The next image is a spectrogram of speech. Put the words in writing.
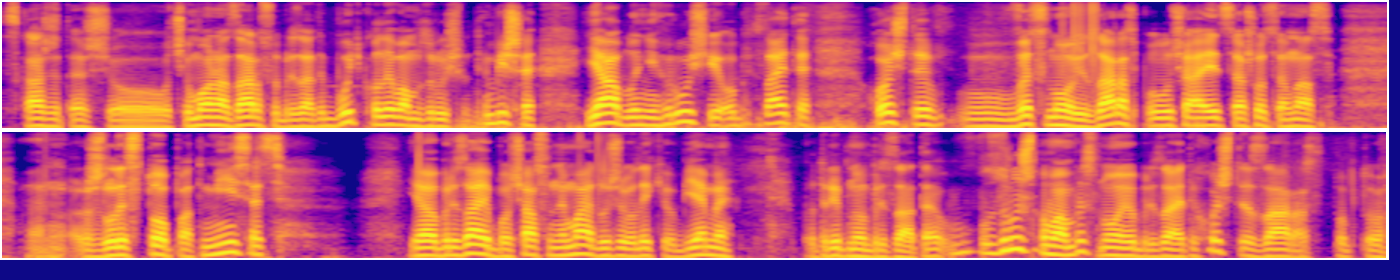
скажете, що чи можна зараз обрізати, будь-коли вам зручно. Тим більше яблуні, груші, обрізайте, хочете весною. Зараз виходить, що це в нас Е, листопад місяць. Я обрізаю, бо часу немає, дуже великі об'єми потрібно обрізати. Зручно вам весною обрізаєте, хочете зараз, тобто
